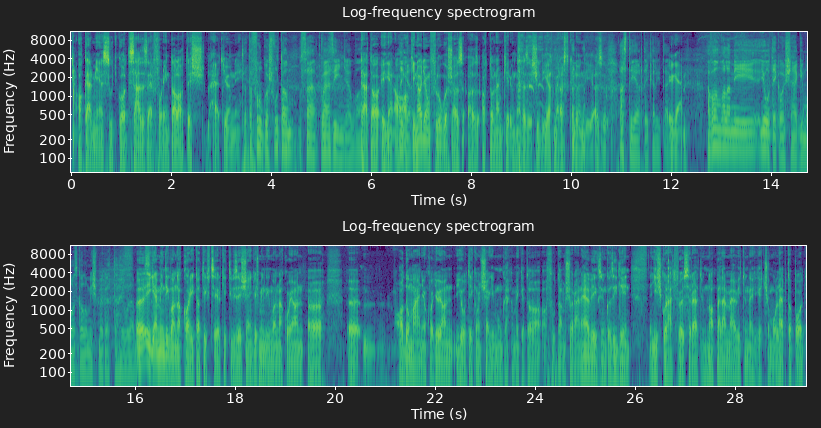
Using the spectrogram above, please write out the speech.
akármilyen szutykot 100 ezer forint alatt, és lehet jönni. Tehát a flugos futam kvázi ingyen van. Tehát a, igen, a, igen, aki nagyon flugos, az, az, attól nem kérünk nevezési díjat, mert azt külön díjazzuk. Azt ti értékelitek. Igen. Van valami jótékonysági mozgalom is mögötte, ha jól emlékszem. Igen, mindig vannak karitatív célkitűzéseink, és mindig vannak olyan ö, ö, adományok, vagy olyan jótékonysági munkák, amiket a, a futam során elvégzünk. Az idén egy iskolát felszereltünk napelemmel, vittünk nekik egy csomó laptopot,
